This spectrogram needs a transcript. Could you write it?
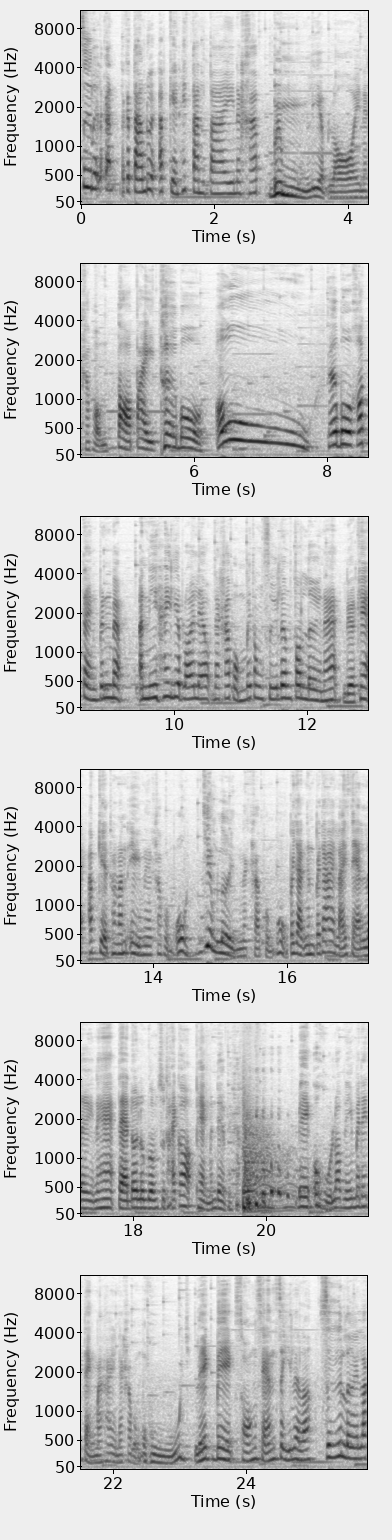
ซื้อเลยแล้วกันแล้วก็ตามด้วยอัปเกรดให้ตันไปนะครับ บึมเรียบร้อยนะครับผมต่อไปเทอร์โบโอ้เทอร์โบเขาแต่งเป็นแบบ อันนี้ให้เรียบร้อยแล้วนะครับผมไม่ต้องซื้อเริ่มต้นเลยนะเหลือแค่อัปเกรดเท่านั้นเองนะครับผมโอ้เยี่ยมเลยนะครับผมโอ้ประหยัดเงินไปได้หลายแสนเลยนะฮะแต่โดยรวมๆสุดท้ายก็แพงเหมือนเดิมนะครับเบรกโอ้โหรอบนี้ไม่ได้แต่งมาให้นะครับผมโอ้โหเล็กเบรก2 0 0 0 0 0เลยเหรอซื้อเลยละ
